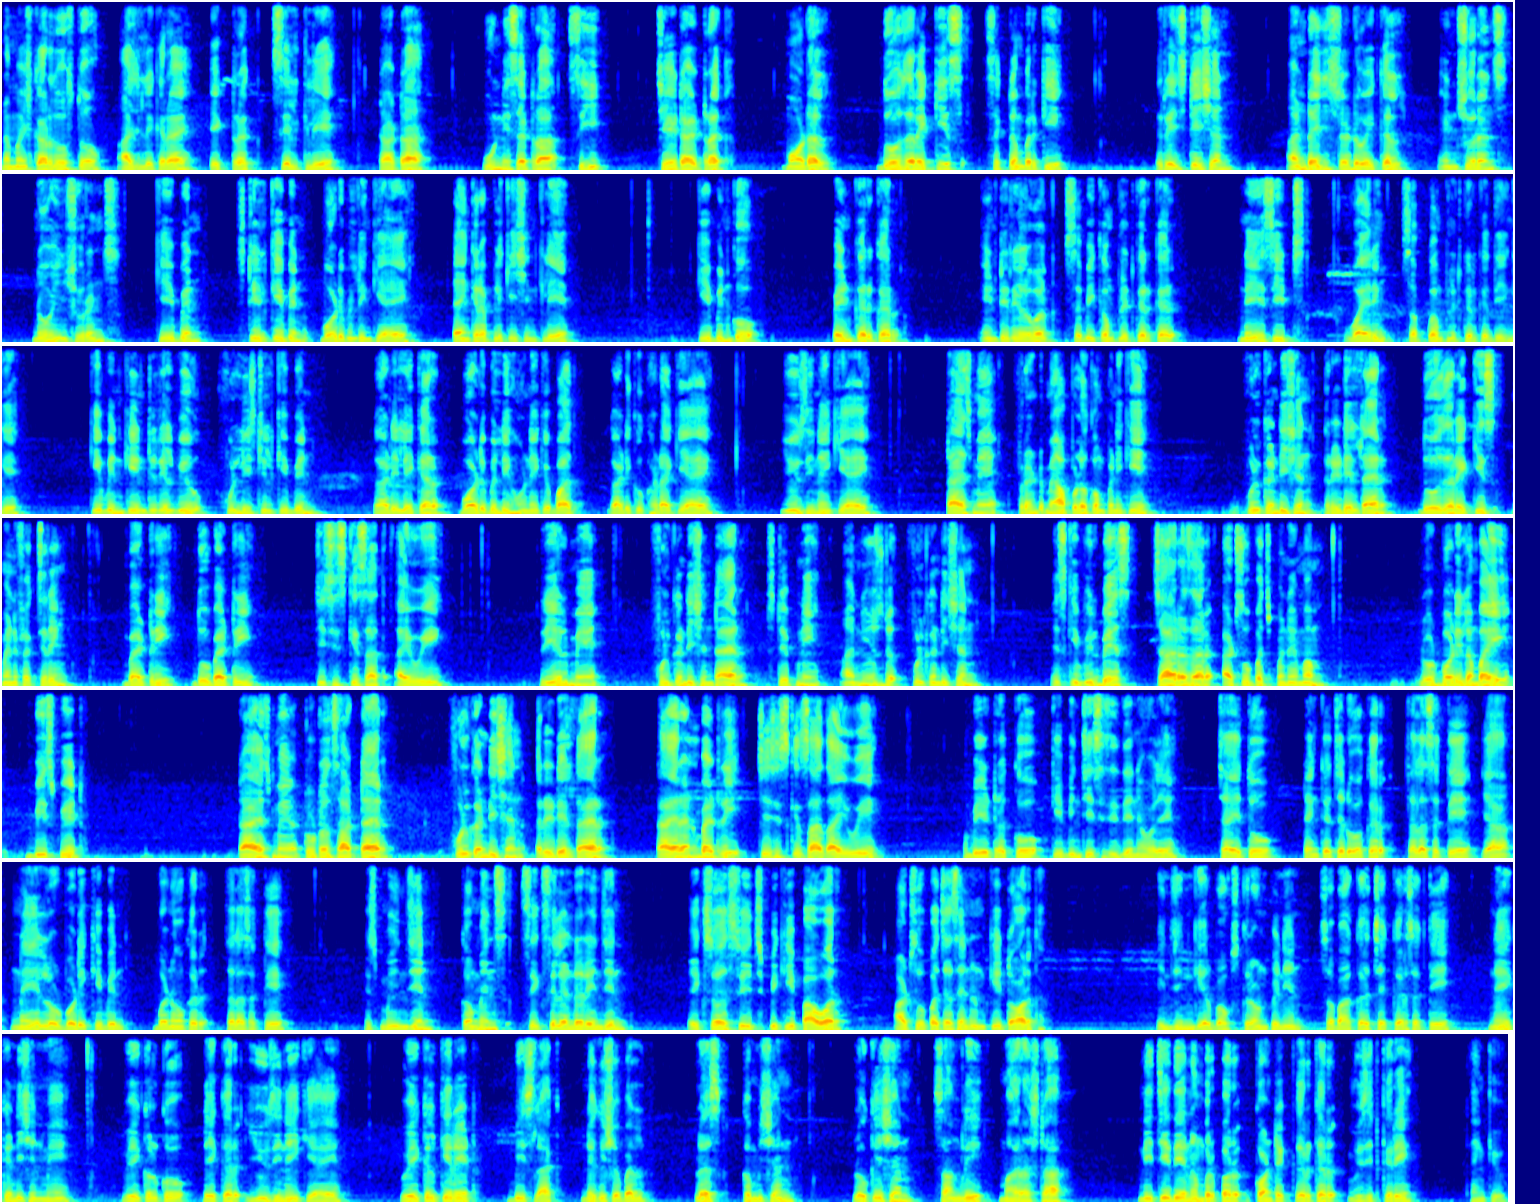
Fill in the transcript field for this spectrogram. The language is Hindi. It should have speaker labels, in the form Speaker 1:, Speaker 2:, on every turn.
Speaker 1: नमस्कार दोस्तों, आज लेकर आए एक ट्रक सेल के लिए टाटा उन्नीस अठारह सी छः टायर ट्रक मॉडल 2021 सितंबर की। Registration unregistered vehicle insurance no insurance cabin steel cabin body building किया है टैंकर एप्लीकेशन के लिए। केबिन को पेंट कर कर इंटीरियर वर्क सभी कंप्लीट कर कर, नए सीट्स वायरिंग सब कंप्लीट करके देंगे। केबिन की interior view fully steel cabin गाड़ी लेकर बॉडी बिल्डिंग होने के बाद गाड़ी को खड़ा किया है। यूज़ ही नहीं किया है। टायर्स में फ्रंट में अपोलो कंपनी के full condition radial tyre 2021 manufacturing battery दो बैटरी जिस के साथ आई हुई। रियल में full condition tyre stepney unused full condition इसकी व्हील बेस चार हज़ार आठ सौ पचपन एम एम लोड बॉडी लंबाई बीस फीट, टायर्स में टोटल सात tyre, full condition radial tyre tyre and battery chassis के साथ आई हुई। अभी ये ट्रक को केबिन चेसिस ही देने वाले चाहे तो टैंकर चढ़वा कर चला सकते हैं या नए लोड बॉडी केबिन बनवा कर चला सकते हैं। इसमें engine Cummins six cylinder engine, एक सौ अस्सी एच की पावर, आठ सौ पचास एन की torque engine gearbox, crown pinion सब आकर चेक कर सकते। नए कंडीशन में व्हीकल को लेकर यूज़ ही नहीं किया है। व्हीकल के रेट बीस lakh negotiable plus commission location Sangli, Maharashtra. नीचे दिए नंबर पर कांटेक्ट कर कर विज़िट करें। Thank you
